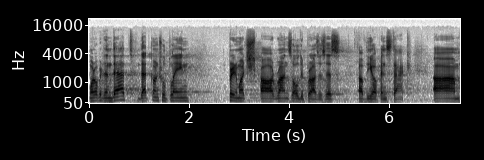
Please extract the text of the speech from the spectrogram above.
moreover than that, that control plane pretty much uh, runs all the processes of the OpenStack. Um,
